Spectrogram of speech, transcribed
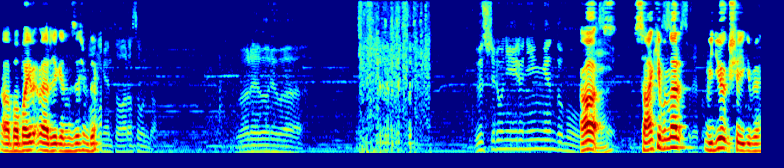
Aa, babayı verecek elinize şimdi. Aa Sanki bunlar video şey gibi.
